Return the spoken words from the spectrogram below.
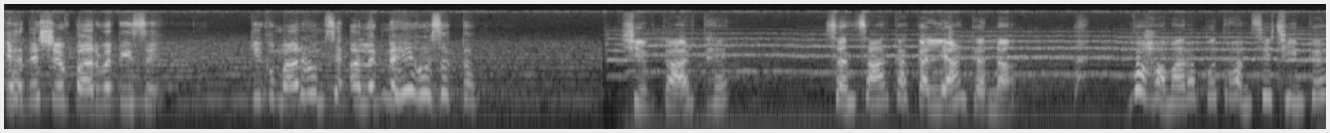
कह दे शिव पार्वती से कि कुमार हमसे अलग नहीं हो सकता। शिव का अर्थ है संसार का कल्याण करना। वो हमारा पुत्र हमसे छीनकर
